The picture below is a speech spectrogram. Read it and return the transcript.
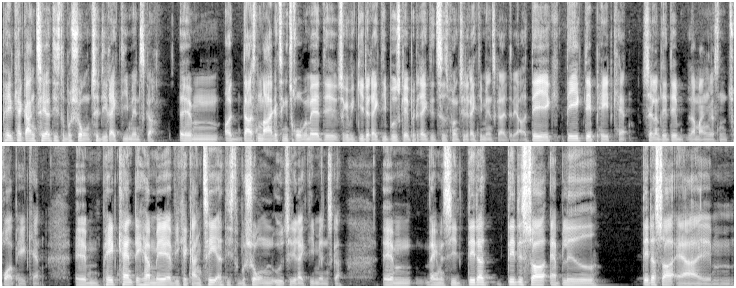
Paid kan garantere distribution til de rigtige mennesker. Øhm, og der er sådan en marketingtruppe med, at det, så kan vi give det rigtige budskab på det rigtige tidspunkt til de rigtige mennesker og alt det der. Og det er ikke det, er ikke det Paid kan, selvom det er det, der mange, der sådan tror, at Paid kan. Øhm, Paid kan det her med, at vi kan garantere distributionen ud til de rigtige mennesker. Øhm, hvad kan man sige? Det, der, det, det så er blevet, det der så er, øhm,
